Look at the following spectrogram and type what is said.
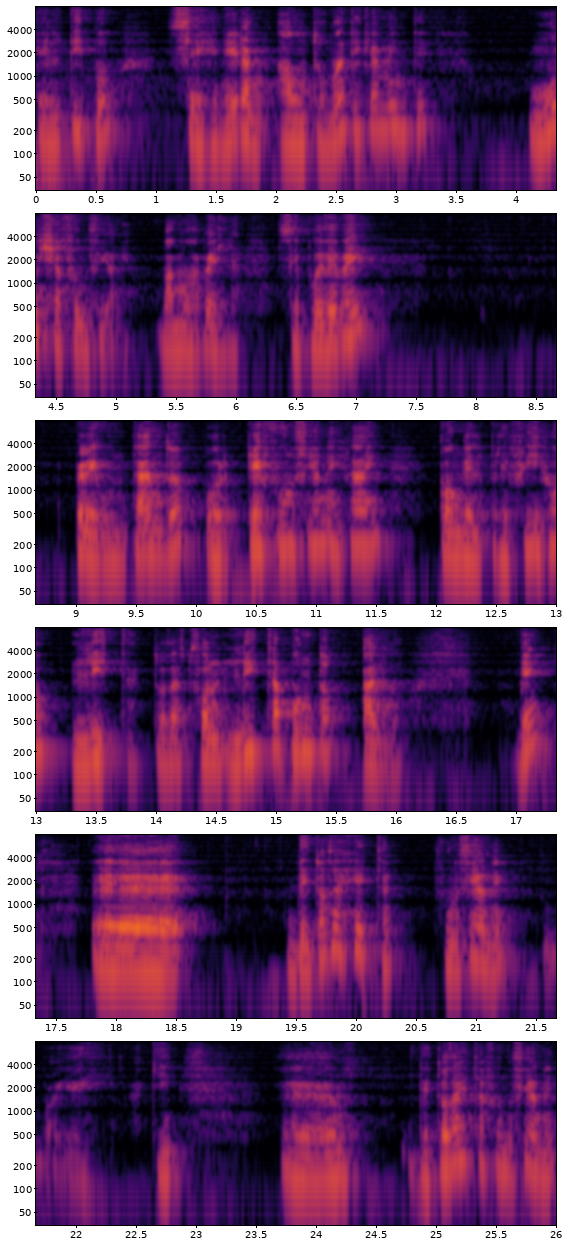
el tipo, se generan automáticamente muchas funciones. Vamos a verla. Se puede ver preguntando por qué funciones hay con el prefijo lista. Todas son lista.algo. Bien, eh, de todas estas funciones, voy aquí, eh, de todas estas funciones,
